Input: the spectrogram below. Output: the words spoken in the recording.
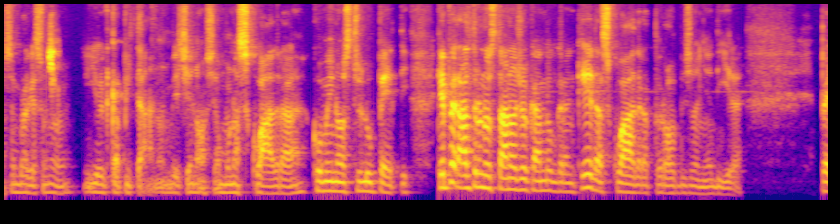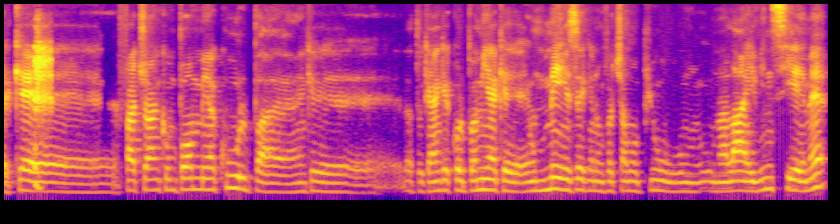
Sembra che sono io il capitano, invece no, siamo una squadra come i nostri lupetti, che peraltro non stanno giocando un granché da squadra, però bisogna dire perché faccio anche un po' mea culpa, anche, dato che è anche colpa mia che è un mese che non facciamo più una live insieme.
